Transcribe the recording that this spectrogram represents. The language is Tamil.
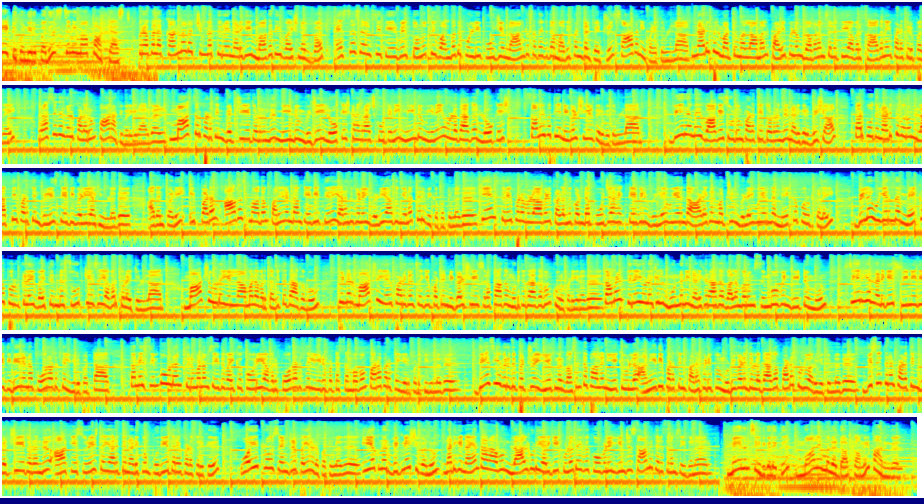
கேட்டுக்கொண்டிருப்பது சினிமா பாட்காஸ்ட். பிரபல கன்னட சின்னத்திரை நடிகை மகதி வைஷ்ணவ் பட் எஸ்எஸ்எல்சி தேர்வில் தொண்ணூத்தி ஒன்பது புள்ளி பூஜ்ஜியம் நான்கு சதவீத மதிப்பெண்கள் பெற்று சாதனை படைத்துள்ளார். நடிப்பில் மட்டுமல்லாமல் படிப்பிலும் கவனம் செலுத்தி அவர் சாதனை படைத்திருப்பதை ரசிகர்கள் பலரும் பாராட்டி வருகிறார்கள். மாஸ்டர் படத்தின் வெற்றியை தொடர்ந்து மீண்டும் விஜய் லோகேஷ் கனகராஜ் கூட்டணி மீண்டும் இணைய உள்ளதாக லோகேஷ் சமீபத்திய நிகழ்ச்சியில் தெரிவித்துள்ளார். வீரமே வாகை சூடும் படத்தை தொடர்ந்து நடிகர் விஷால் தற்போது நடித்து வரும் லத்தி படத்தின் ரிலீஸ் தேதி வெளியாகியுள்ளது. அதன்படி இப்படம் ஆகஸ்ட் மாதம் பனிரெண்டாம் தேதி திரையரங்குகளில் வெளியாகும் என தெரிவிக்கப்பட்டுள்ளது. கேன்ஸ் திரைப்பட விழாவில் கலந்து கொண்ட பூஜா ஹெக்டேவின் விலை உயர்ந்த ஆடைகள் மற்றும் விலை உயர்ந்த மேக்கப் பொருட்களை விலை உயர்ந்த மேக்கப் பொருட்களை வைத்திருந்த சூட்கேஸை அவர் துளைத்துள்ளார். மாற்று உடை இல்லாமல் அவர் தவித்ததாகவும் பின்னர் மாற்று ஏற்பாடுகள் செய்யப்பட்டு நிகழ்ச்சியை சிறப்பாக முடித்ததாகவும் கூறப்படுகிறது. தமிழ் திரையுலகில் முன்னணி நடிகராக வலம் வரும் சிம்புவின் வீட்டு முன் சீரியல் நடிகை ஸ்ரீநிதி திடீரென போராட்டத்தில் ஈடுபட்டார். தன்னை சிம்புவுடன் திருமணம் செய்து வைக்க கோரி அவர் போராட்டத்தில் ஈடுபட்ட சம்பவம் பரபரப்பை ஏற்படுத்தியுள்ளது. தேசிய விருது பெற்ற இயக்குனர் வசந்தபாலன் இயக்கியுள்ள அநீதி படத்தின் படப்பிடிப்பு முடிவடைந்துள்ளதாக படக்குழு அறிவித்துள்ளது. விசித்திரன் படத்தின் வெற்றியை தொடர்ந்து ஆர் கே. சுரேஷ் தயாரித்து நடிக்கும் புதிய திரைப்படத்திற்கு ஒயிட் ரோஸ் என்று பெயரிடப்பட்டுள்ளது. இயக்குனர் விக்னேஷ் சிவனும் நடிகை நயன்தாராவும் லால்குடி அருகே குலதெய்வ கோவிலில் இன்று சாமி தரிசனம் செய்தனர். மேலும் செய்திகளுக்கு மாலைமலர் டாட் காமை பாருங்கள்.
